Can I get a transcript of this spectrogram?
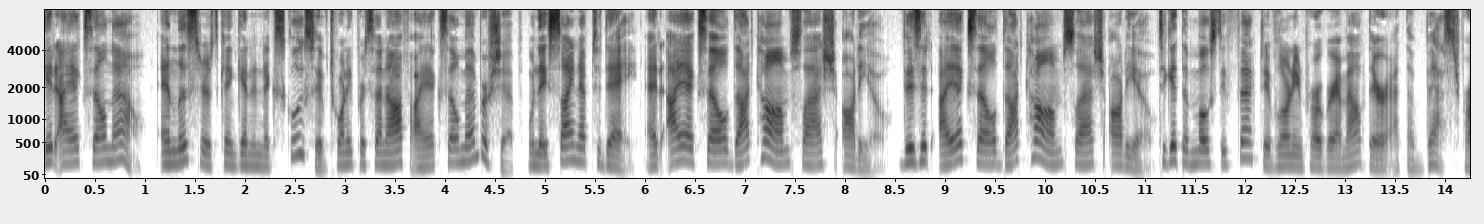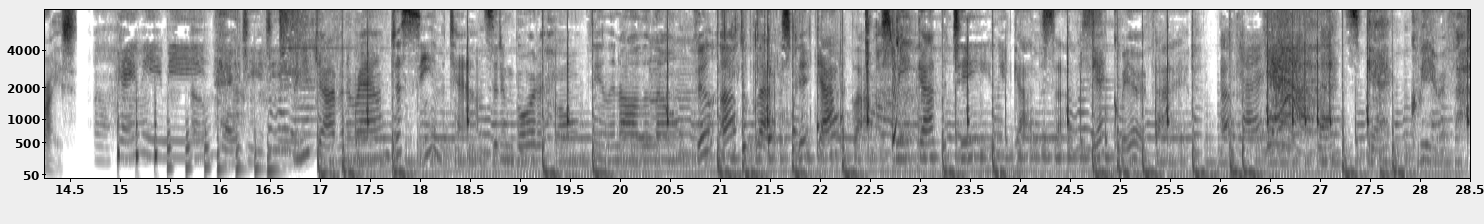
Get IXL now. And listeners can get an exclusive 20% off IXL membership when they sign up today at IXL.com/audio. Visit IXL.com/audio to get the most effective learning program out there at the best price. Uh, hey Mimi, hey Gigi. When you're driving around, just seeing the town, sitting bored at home, feeling all alone. Fill up a glass, pick out a glass. We got the tea, we got the sauce. Get queerified. Okay. Yeah. Let's get queerified.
